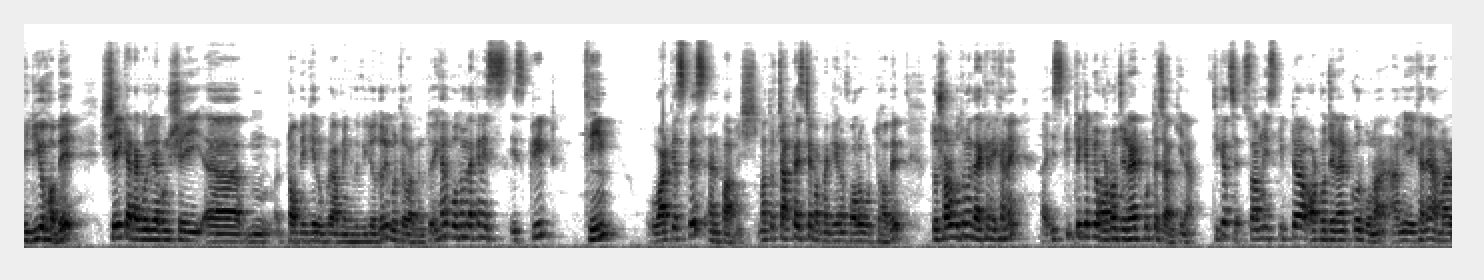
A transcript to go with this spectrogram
ভিডিও হবে, সেই ক্যাটাগরি এবং সেই টপিকের উপরে আপনি কিন্তু ভিডিও তৈরি করতে পারবেন। তো এখানে প্রথমে দেখেন script theme workspace and publish মাত্র চারটা স্টেপ আপনাকে এখানে ফলো করতে হবে। তো সর্বপ্রথমে দেখেন এখানে স্ক্রিপ্টটাকে আপনি অটো জেনারেট করতে চান কিনা। ঠিক আছে? সো আমি স্ক্রিপ্টটা অটো জেনারেট করব না। আমি এখানে আমার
